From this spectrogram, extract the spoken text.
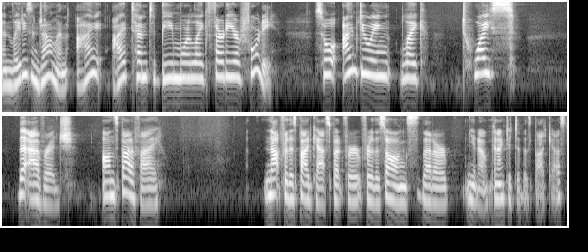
And ladies and gentlemen, I I tend to be more like 30 or 40. So I'm doing like twice the average on Spotify. Not for this podcast, but for for the songs that are you know connected to this podcast.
